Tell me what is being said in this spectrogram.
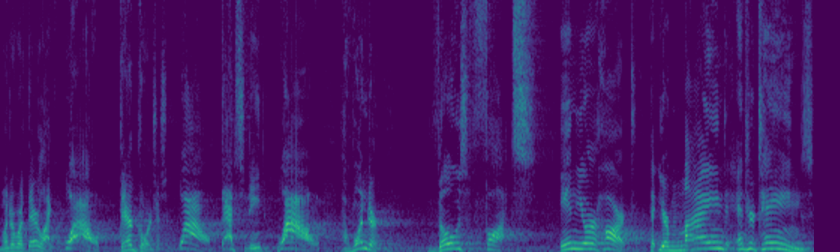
wonder what they're like. Wow, they're gorgeous. Wow, that's neat. Wow, I wonder. Those thoughts in your heart that your mind entertains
